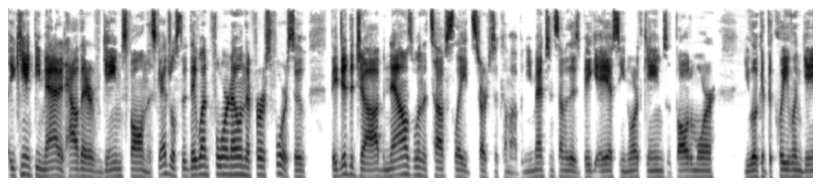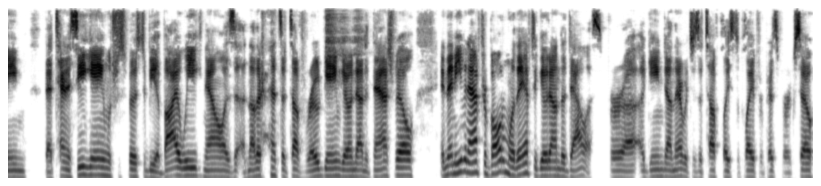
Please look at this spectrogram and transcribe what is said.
you can't be mad at how their games fall in the schedule. So they went 4 0 in their first four, so they did the job. And now's when the tough slate starts to come up. And you mentioned some of those big AFC North games with Baltimore. You look at the Cleveland game, that Tennessee game, which was supposed to be a bye week, now is another. That's a tough road game going down to Nashville, and then even after Baltimore, they have to go down to Dallas for a, a game down there, which is a tough place to play for Pittsburgh. So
